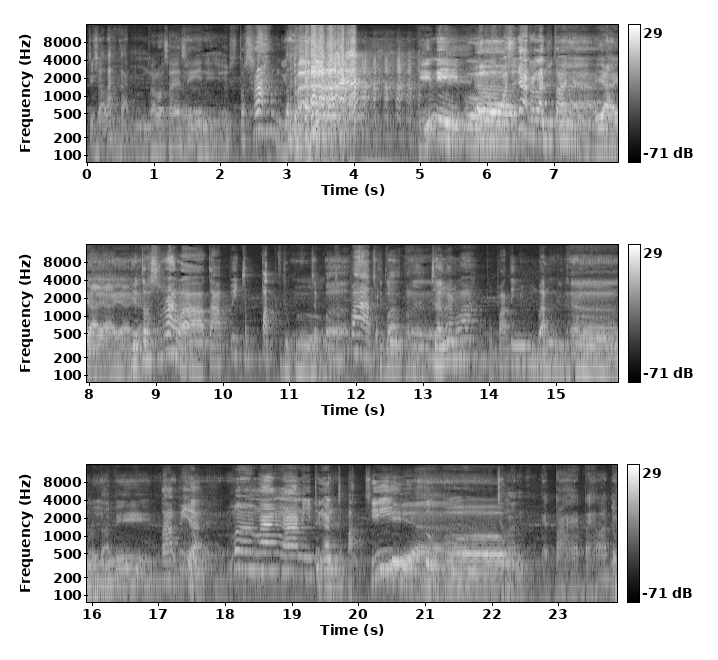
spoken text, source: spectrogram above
disalahkan? Hmm, kalau saya sih ini "Yus, terserah gitu. Gini, Bu. Maksudnya ada lanjutannya. ya ya ya ya, Ya ya. terserah lah, tapi cepat gitu, Bu. Cepat. Cepat, gitu. Eh. Janganlah bupati nyumbang gitu. Eh, Bu. tapi Tapi ya menangani dengan cepat. Iya. Gitu, Bu. jangan etah-etah waduh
